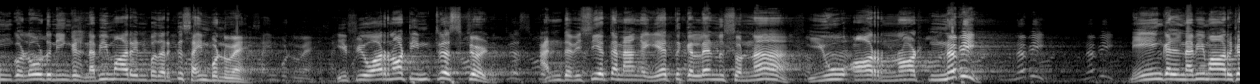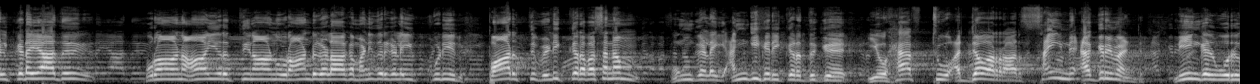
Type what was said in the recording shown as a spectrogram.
உங்களோடு நீங்கள் நபிமார் என்பதற்கு சைன் பண்ணுவேன். If you are not interested அந்த விஷயத்தை நாங்க ஏத்துக்கலன்னு சொன்னா யூ ஆர் நாட் நபி. நீங்கள் நபிமார்கள் கிடையாது. குரான் ஆயிரத்தி நானூறு ஆண்டுகளாக மனிதர்களை குடி பார்த்து வெளிக்கிற வசனம் உங்களை அங்கீகரிக்கிறதுக்கு you have to either or sign agreement நீங்கள் ஒரு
